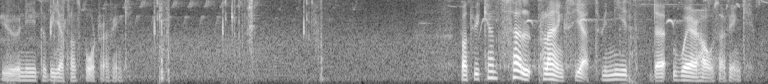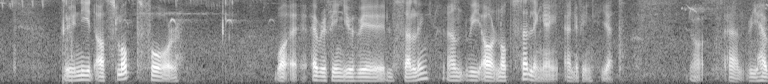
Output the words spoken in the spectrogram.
You need to be a transporter, I think. But we can't sell planks yet. We need the warehouse, I think. We need a slot for everything you will selling, and we are not selling anything yet. Uh, and we have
